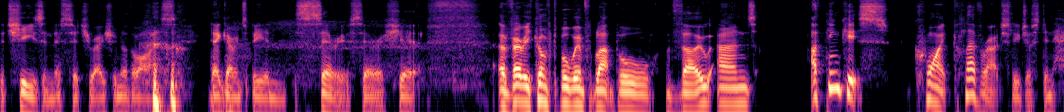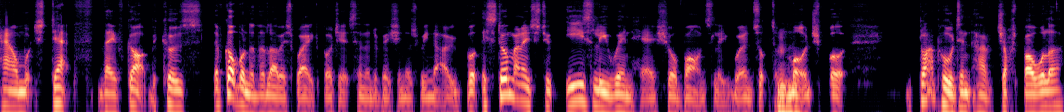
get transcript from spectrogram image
the cheese in this situation. Otherwise, they're going to be in serious, serious shit. A very comfortable win for Blackpool, though, and I think it's quite clever actually just in how much depth they've got because they've got one of the lowest wage budgets in the division as we know but they still managed to easily win here sure barnsley weren't up to mm-hmm. much but blackpool didn't have josh bowler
